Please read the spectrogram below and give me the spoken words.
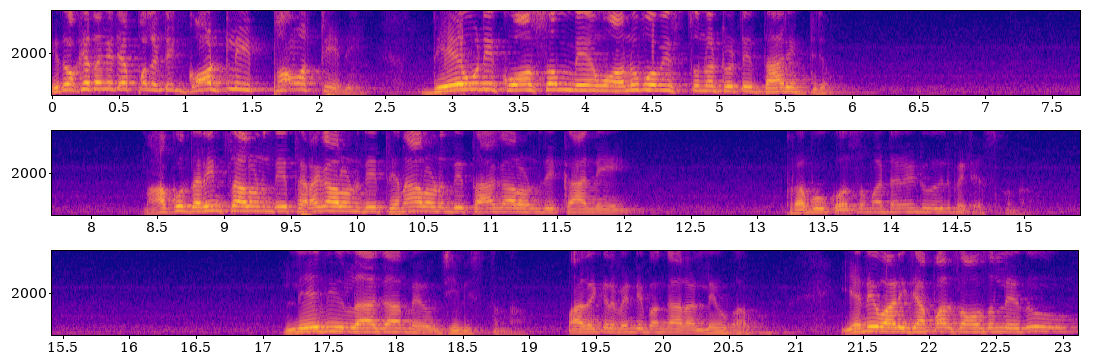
ఇది ఒక విధంగా చెప్పాలంటే గాడ్లీ పావర్టీ ఇది. దేవుని కోసం మేము అనుభవిస్తున్నటువంటి దారిద్ర్యం. మాకు ధరించాలనుంది తిరగాలనుంది తినాలనుంది తాగాలనుంది కానీ ప్రభు కోసం అటన్నిటి వదిలిపెట్టేసుకున్నాం. లేవీలాగా మేము జీవిస్తున్నాం. మా దగ్గర వెండి బంగారాలు లేవు బాబు. ఇవన్నీ వాడికి చెప్పాల్సిన అవసరం లేదు.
